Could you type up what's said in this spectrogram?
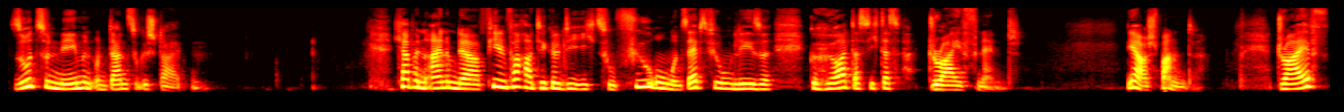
so zu nehmen und dann zu gestalten. Ich habe in einem der vielen Fachartikel, die ich zu Führung und Selbstführung lese, gehört, dass sich das Drive nennt. Ja, spannend. Drive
